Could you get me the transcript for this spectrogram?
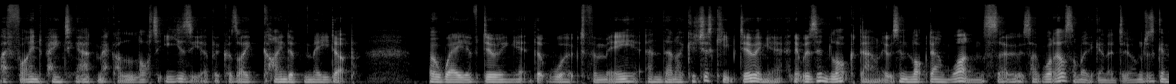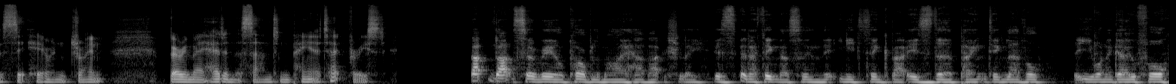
I find painting AdMech a lot easier because I kind of made up a way of doing it that worked for me, and then I could just keep doing it. And it was in lockdown. It was in lockdown one, so it's like, what else am I going to do? I'm just going to sit here and try and bury my head in the sand and paint a tech priest. That that's a real problem I have actually. Is and I think that's something that you need to think about is the painting level that you want to go for,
